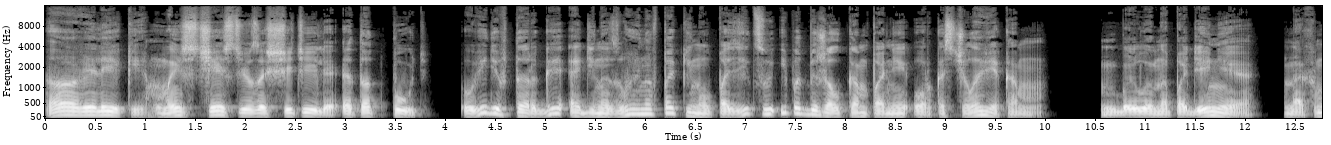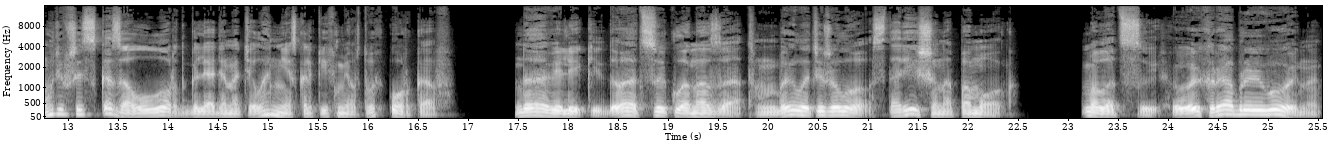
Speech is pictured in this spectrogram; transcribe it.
«О, великий, мы с честью защитили этот путь!» Увидев ТРГ, один из воинов покинул позицию и подбежал к компании орка с человеком. «Было нападение?» Нахмурившись, сказал лорд, глядя на тела нескольких мертвых орков. «Да, Великий, два цикла назад. Было тяжело, старейшина помог. «Молодцы! Вы храбрые воины!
